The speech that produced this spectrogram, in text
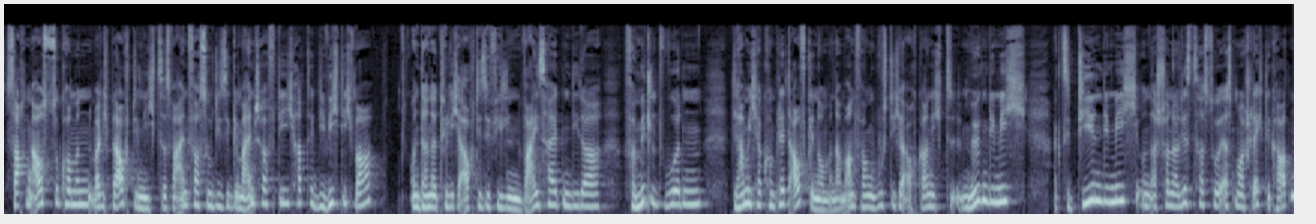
Sachen auszukommen, weil ich brauchte nichts. Das war einfach so diese Gemeinschaft, die ich hatte, die wichtig war. Und dann natürlich auch diese vielen Weisheiten, die da vermittelt wurden, die haben mich ja komplett aufgenommen. Am Anfang wusste ich ja auch gar nicht, mögen die mich, akzeptieren die mich? Und als Journalist hast du erstmal schlechte Karten.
